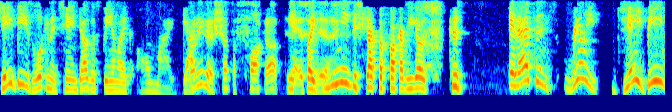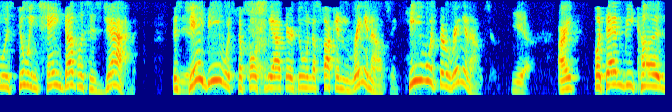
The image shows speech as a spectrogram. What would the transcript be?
JB is looking at Shane Douglas, being like, "Oh my God. god." are you gonna shut the fuck up? Dude? Yeah, it's like Yeah. you need to shut the fuck up. He goes because, in essence, really, JB was doing Shane Douglas's job. Because Yeah. JB was supposed to be out there doing the fucking ring announcing. He was the ring announcer. yeah. All right. But then because,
